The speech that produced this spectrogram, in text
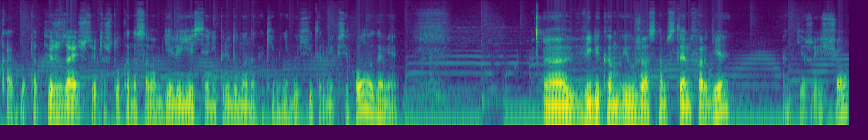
как бы подтверждает, что эта штука на самом деле есть, а не придумана какими-нибудь хитрыми психологами, э, в великом и ужасном Стэнфорде, а где же еще,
